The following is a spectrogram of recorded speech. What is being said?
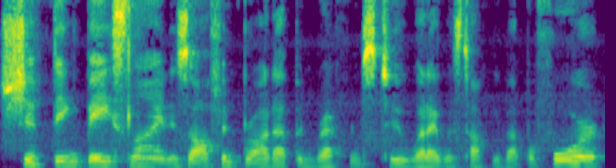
shifting baseline is often brought up in reference to what I was talking about before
